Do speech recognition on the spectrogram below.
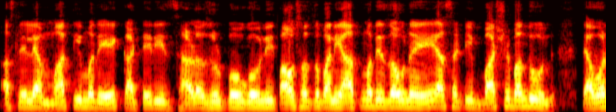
असलेल्या मातीमध्ये काटेरी झाडं झुडपं उगवली. पावसाचं पाणी आतमध्ये जाऊ नये यासाठी बाशे बांधून त्यावर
